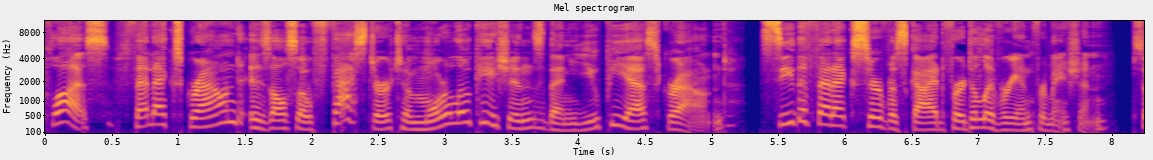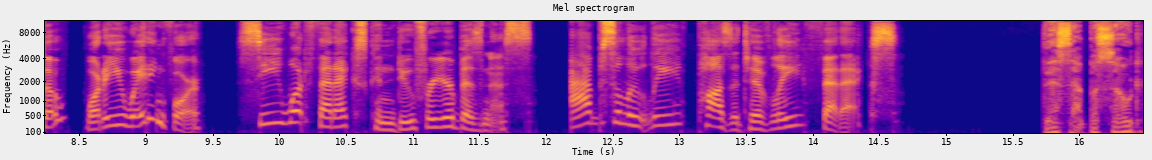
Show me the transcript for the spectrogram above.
Plus, FedEx Ground is also faster to more locations than UPS Ground. See the FedEx service guide for delivery information. So, what are you waiting for? See what FedEx can do for your business. Absolutely, positively FedEx. This episode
